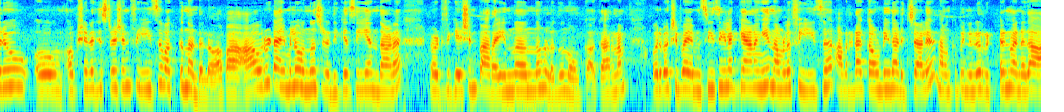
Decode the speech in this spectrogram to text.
ഒരു ഓപ്ഷൻ രജിസ്ട്രേഷൻ ഫീസ് വെക്കുന്നുണ്ടല്ലോ. അപ്പോൾ ആ ഒരു ടൈമിൽ ഒന്ന് ശ്രദ്ധിക്കുക സി എന്താണ് നോട്ടിഫിക്കേഷൻ പറയുന്നതെന്നുള്ളത് നോക്കുക. കാരണം ഒരുപക്ഷെ ഇപ്പോൾ എം സി സിയിലൊക്കെ ആണെങ്കിൽ നമ്മൾ ഫീസ് അവരുടെ അക്കൗണ്ടിൽ നിന്ന് അടിച്ചാൽ നമുക്ക് പിന്നീട് റിട്ടേൺ വരുന്നത് ആ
